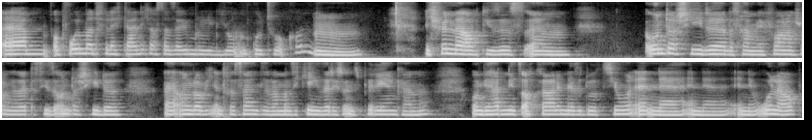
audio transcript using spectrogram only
ähm, obwohl man vielleicht gar nicht aus derselben Religion und Kultur kommt. Mhm. Ich finde auch dieses ähm, Unterschiede, das haben wir vorhin auch schon gesagt, dass diese Unterschiede äh, unglaublich interessant sind, weil man sich gegenseitig so inspirieren kann. Ne? Und wir hatten jetzt auch gerade in der Situation, äh, in, der, in, der, in dem Urlaub,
